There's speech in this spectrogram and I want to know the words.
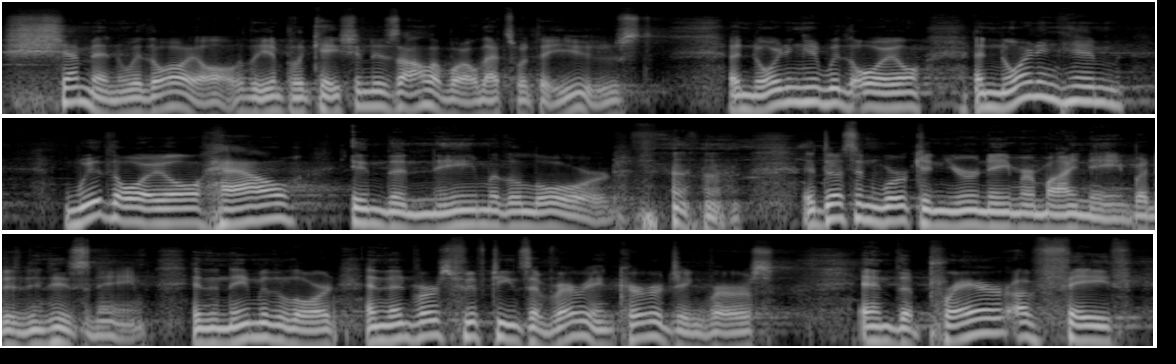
shemen, with oil. The implication is olive oil. That's what they used. Anointing him with oil, anointing him with oil. How? In the name of the Lord. it doesn't work in your name or my name, but in his name. In the name of the Lord. And then verse 15 is a very encouraging verse. And the prayer of faith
